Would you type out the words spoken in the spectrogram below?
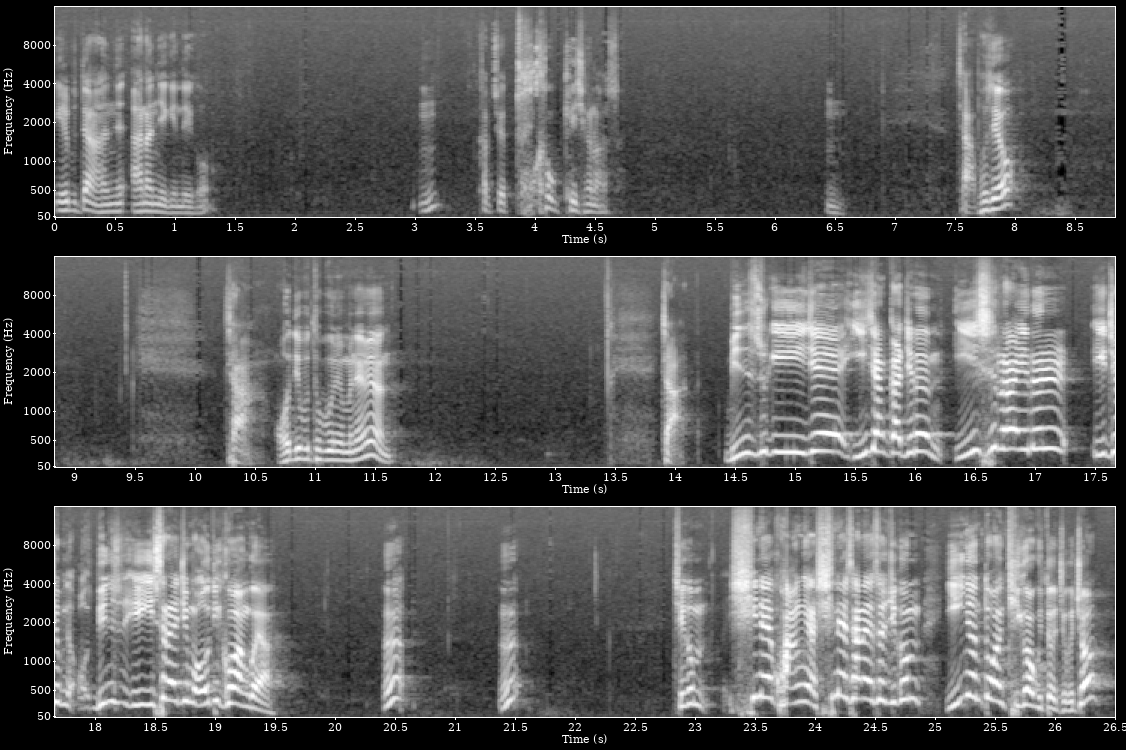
일부 때는 안한 얘기인데 이거. 응? 갑자기 툭 하고 계시가 나왔어. 응. 자 보세요. 자 어디부터 보냐면 자 민수기 이제 2장까지는 이스라엘을 이 지금 어, 민수 이스라엘 지금 어디 거한 거야? 응? 응? 지금 신의 광야, 신의 산에서 지금 2년 동안 기거하고 있었죠, 그렇죠?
